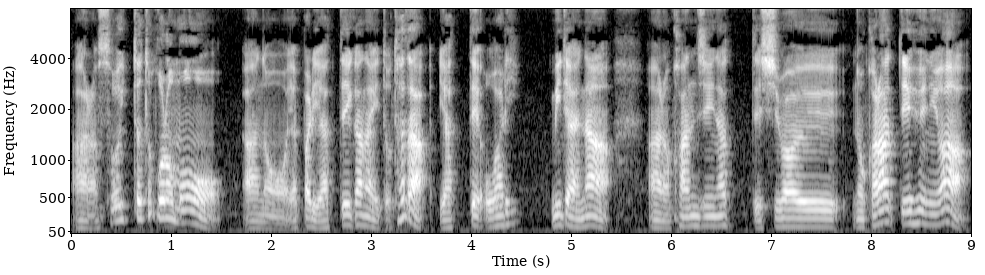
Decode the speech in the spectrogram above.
あの、そういったところも、あの、やっぱりやっていかないと、ただやって終わりみたいな、あの、感じになってしまうのかなっていうふうには、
